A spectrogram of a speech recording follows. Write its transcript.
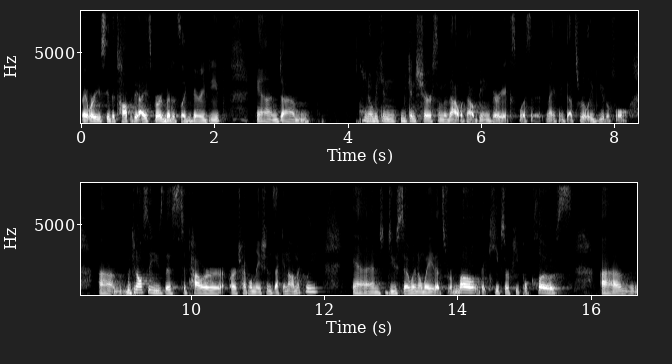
right, where you see the top of the iceberg, but it's like very deep, and um, you know we can we can share some of that without being very explicit, and I think that's really beautiful. Um, we can also use this to power our tribal nations economically, and do so in a way that's remote that keeps our people close. Um,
